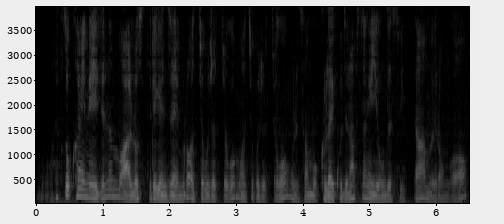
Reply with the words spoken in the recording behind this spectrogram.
뭐 hexokinase는 뭐 allosteric enzyme으로 어쩌고 저쩌고 뭐 어쩌고 저쩌고. 그래서 뭐 glycogen 합성에 이용될 수 있다. 뭐 이런 거.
